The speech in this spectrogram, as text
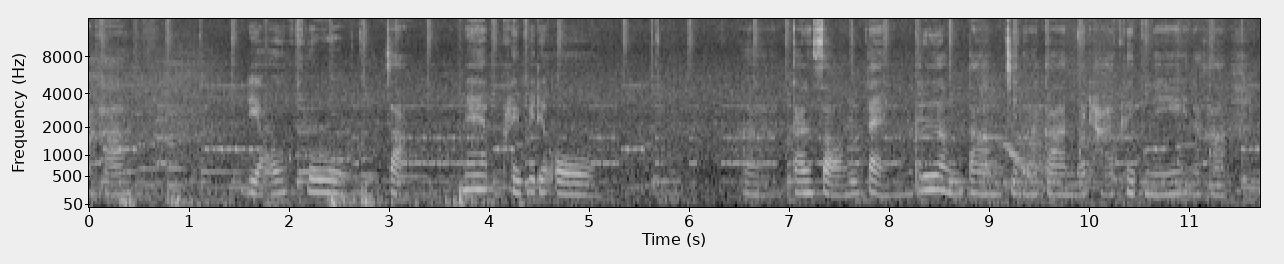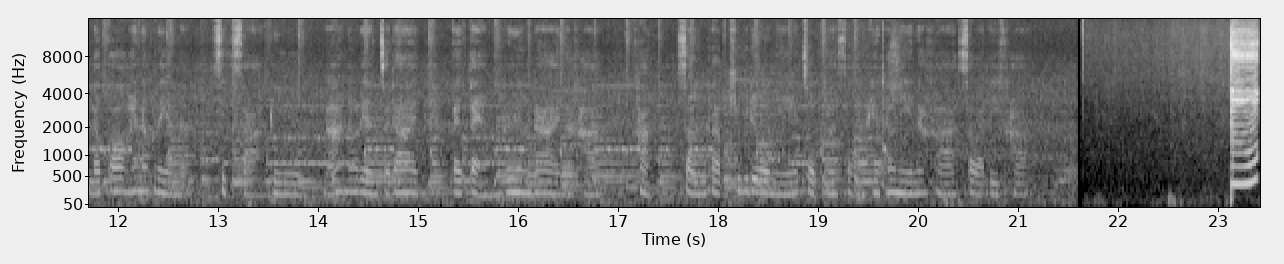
นะคะ เดี๋ยวครูจะแนบคลิปวิดีโออการสอนแต่งเรื่องตามจินตนาการไว้ท้ายคลิปนี้นะคะ แล้วก็ให้นักเรียนนะศึกษาดูนะ นักเรียนจะได้ไปแต่งเรื่องได้นะคะ ค่ะสำหรับคลิปวิดีโอนี้จบการสอนเพียงเท่านี้นะคะ สวัสดีค่ะปุ๊ก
